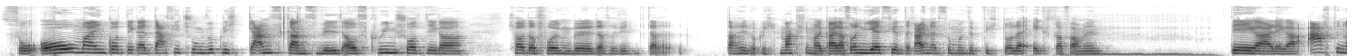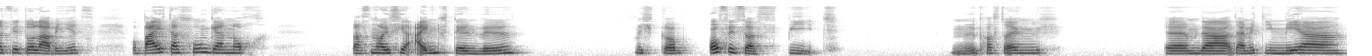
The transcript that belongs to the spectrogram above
So, oh mein Gott, Digga. Das sieht schon wirklich ganz, ganz wild aus. Screenshot, Digga. Schaut auf Folgenbild. Das sieht, das, das sieht wirklich maximal geil aus. Und jetzt hier 375 Dollar extra sammeln. Digga, Digga. 804 Dollar habe ich jetzt. Wobei ich da schon gern noch was Neues hier einstellen will. Ich glaube, Officer Speed. Nö, passt eigentlich. Ähm, da, damit die mehr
